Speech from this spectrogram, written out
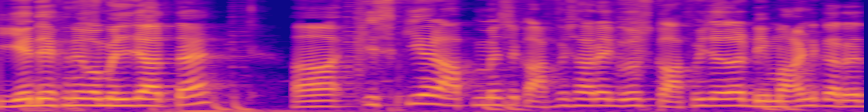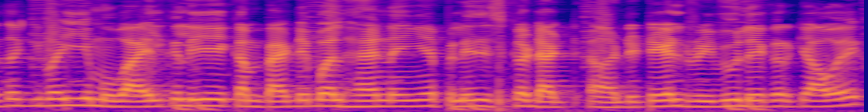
ये देखने को मिल जाता है। आ, इसकी यार आप में से काफ़ी सारे व्यूज़ काफ़ी ज़्यादा डिमांड कर रहे थे कि भाई ये मोबाइल के लिए कंपेटेबल है नहीं है। प्लीज़ इसका डिटेल्ड रिव्यू लेकर के आओ एक।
